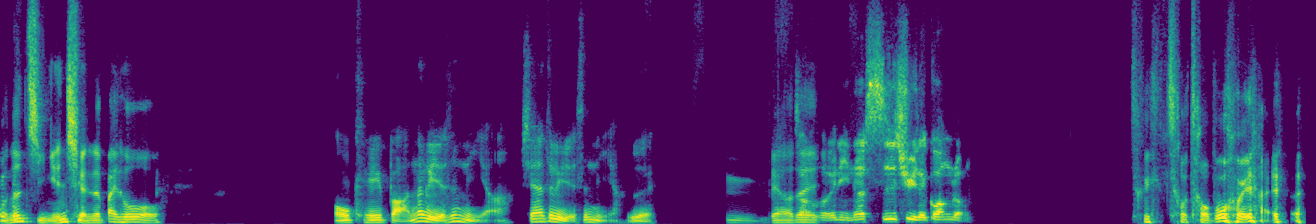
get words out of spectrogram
我 那几年前的，拜托哦。OK 吧？那个也是你啊，现在这个也是你啊，对不对？嗯，不要再找回你那失去的光荣。找找不回来了。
